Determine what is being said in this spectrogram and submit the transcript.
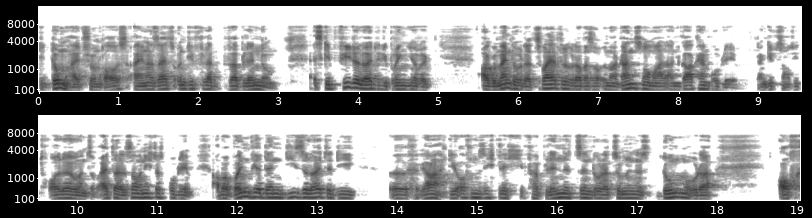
die Dummheit schon raus einerseits und die Verblendung. Es gibt viele Leute, die bringen ihre Argumente oder Zweifel oder was auch immer ganz normal an, gar kein Problem. Dann gibt es noch die Trolle und so weiter, das ist aber nicht das Problem. Aber wollen wir denn diese Leute, die äh, ja, die offensichtlich verblendet sind oder zumindest dumm oder auch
